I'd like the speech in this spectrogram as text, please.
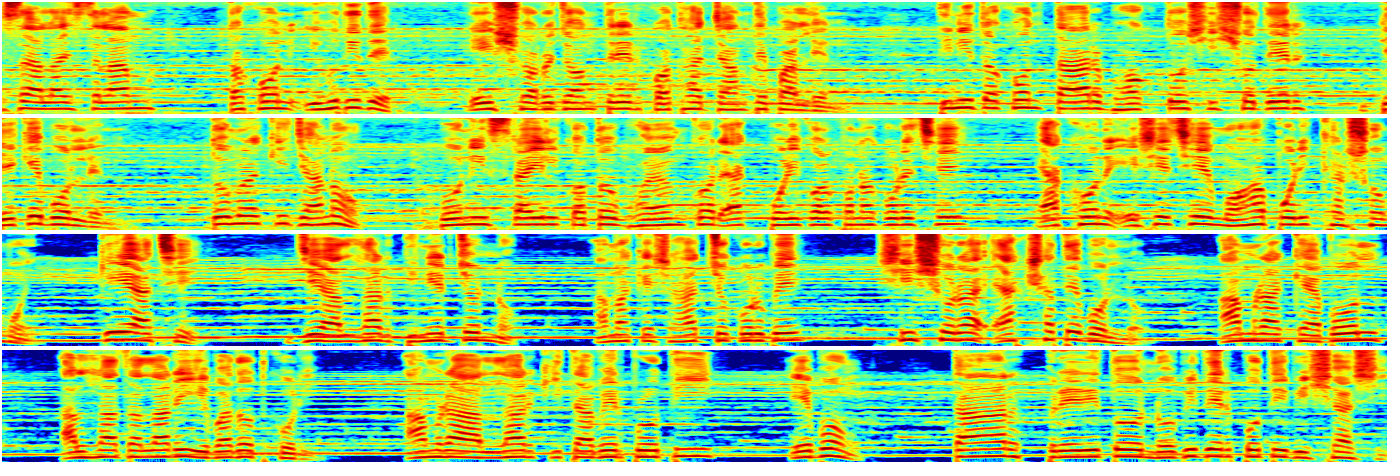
ঈসা আলাইসাল্লাম তখন ইহুদিদের এই ষড়যন্ত্রের কথা জানতে পারলেন। তিনি তখন তার ভক্ত শিষ্যদের ডেকে বললেন, তোমরা কি জানো বন ইসরায়েল কত ভয়ঙ্কর এক পরিকল্পনা করেছে, এখন এসেছে মহাপরীক্ষার সময়। কে আছে যে আল্লাহর দিনের জন্য আমাকে সাহায্য করবে? শিষ্যরা একসাথে বলল, আমরা কেবল আল্লাহ তালারই ইবাদত করি। আমরা আল্লাহর কিতাবের প্রতি এবং তার প্রেরিত নবীদের প্রতি বিশ্বাসী।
